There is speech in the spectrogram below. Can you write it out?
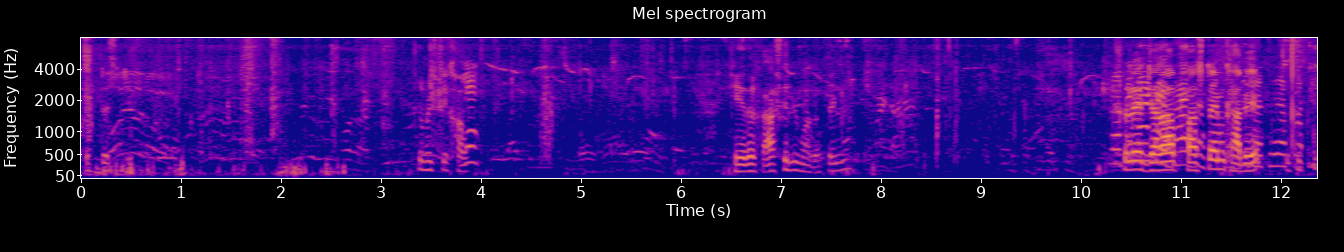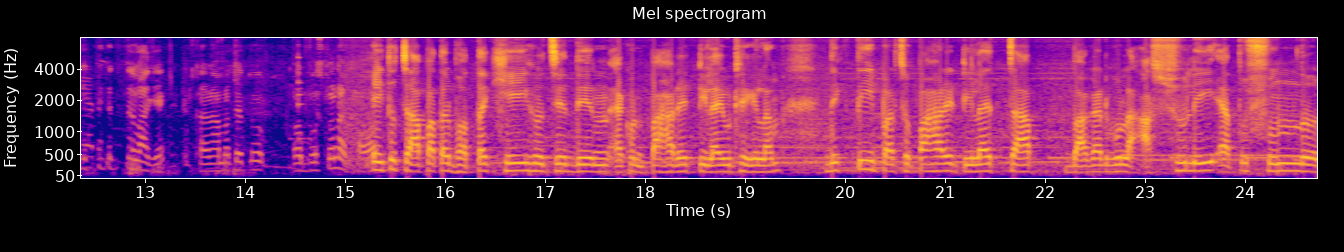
খুব টেস্টি তুমি একটু খাও। খেয়ে দেখো আসলে মজা তাই না? আসলে যারা ফার্স্ট টাইম খাবে লাগে কারণ আমাদের তো অভ্যস্ত না এই তো চা পাতার ভর্তা খেয়েই হচ্ছে দেন এখন পাহাড়ের টিলায় উঠে গেলাম। দেখতেই পারছ পাহাড়ের টিলায় চা বাগানগুলো আসলেই এত সুন্দর।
